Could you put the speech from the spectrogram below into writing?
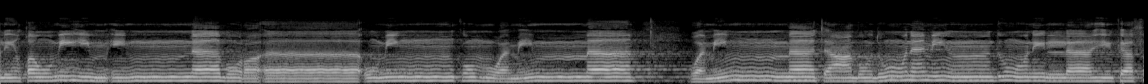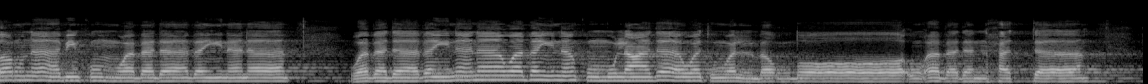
لقومهم إنا براء منكم ومما ومما تعبدون من دون الله كفرنا بكم وبدا بيننا وبدا بيننا وبينكم العداوة والبغضاء أبدا حتى حتى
